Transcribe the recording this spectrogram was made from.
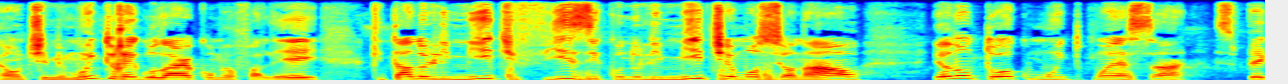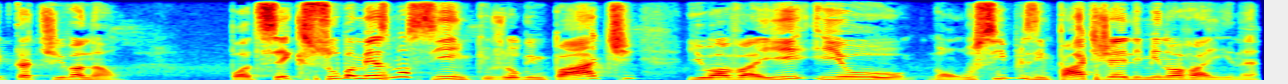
É um time muito regular, como eu falei, que está no limite físico, no limite emocional. Eu não tô muito com essa expectativa, não. Pode ser que suba mesmo assim, que o jogo empate e o Havaí e o. Bom, o simples empate já elimina o Havaí, né?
